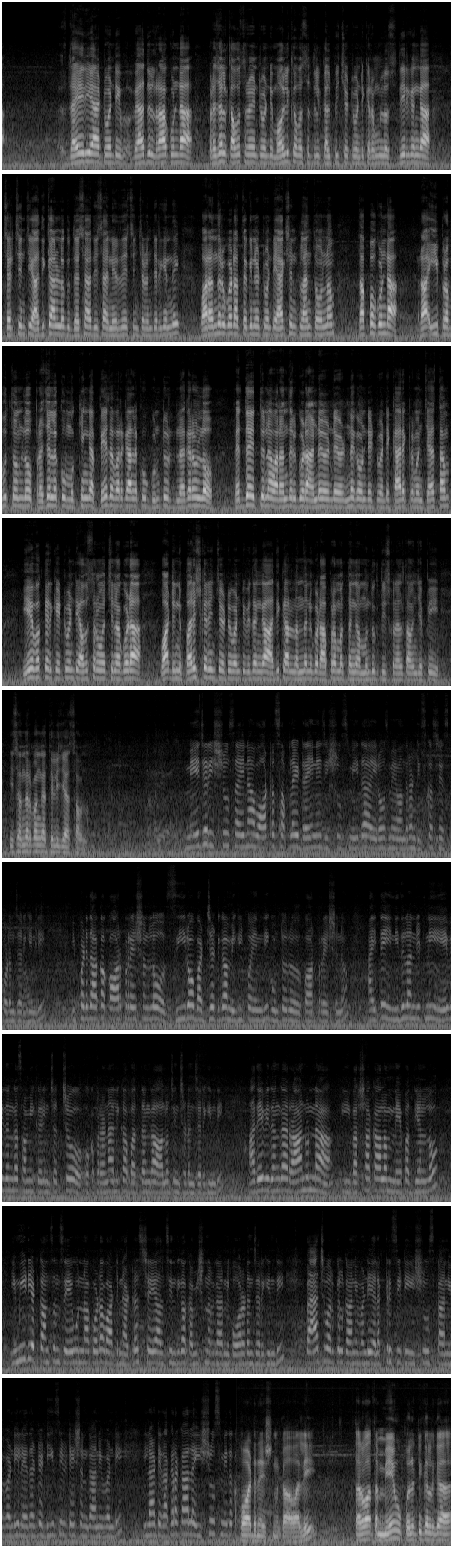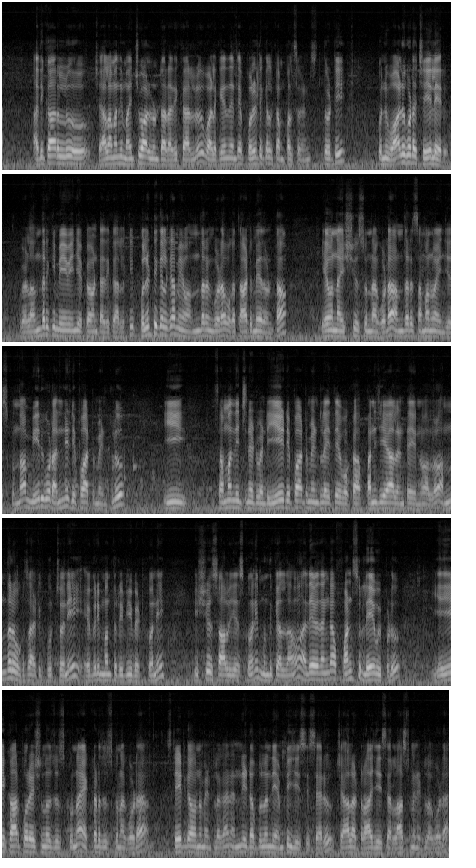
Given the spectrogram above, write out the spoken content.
డైరియా అటువంటి వ్యాధులు రాకుండా ప్రజలకు అవసరమైనటువంటి మౌలిక వసతులు కల్పించేటువంటి క్రమంలో సుదీర్ఘంగా చర్చించి అధికారులకు దశా దిశ నిర్దేశించడం జరిగింది. వారందరూ కూడా తగినటువంటి యాక్షన్ ప్లాన్తో ఉన్నాం. తప్పకుండా రా ఈ ప్రభుత్వంలో ప్రజలకు ముఖ్యంగా పేద వర్గాలకు గుంటూరు నగరంలో పెద్ద ఎత్తున వారందరికీ కూడా అండగా ఉండే అండగా ఉండేటువంటి కార్యక్రమం చేస్తాం. ఏ ఒక్కరికి ఎటువంటి అవసరం వచ్చినా కూడా వాటిని పరిష్కరించేటువంటి విధంగా అధికారులందరినీ కూడా అప్రమత్తంగా ముందుకు తీసుకుని వెళ్తామని చెప్పి ఈ సందర్భంగా తెలియజేస్తా ఉన్నాం. మేజర్ ఇష్యూస్ అయిన వాటర్ సప్లై డ్రైనేజ్ ఇష్యూస్ మీద ఈరోజు మేమందరం డిస్కస్ చేసుకోవడం జరిగింది. ఇప్పటిదాకా కార్పొరేషన్లో జీరో బడ్జెట్గా మిగిలిపోయింది గుంటూరు కార్పొరేషన్. అయితే ఈ నిధులన్నింటినీ ఏ విధంగా సమీకరించవచ్చో ఒక ప్రణాళికాబద్ధంగా ఆలోచించడం జరిగింది. అదేవిధంగా రానున్న ఈ వర్షాకాలం నేపథ్యంలో ఇమీడియట్ కన్సర్న్స్ ఏ ఉన్నా కూడా వాటిని అడ్రస్ చేయాల్సిందిగా కమిషనర్ గారిని కోరడం జరిగింది. ప్యాచ్ వర్కులు కానివ్వండి ఎలక్ట్రిసిటీ ఇష్యూస్ కానివ్వండి లేదంటే డీసిల్టేషన్ కానివ్వండి ఇలాంటి రకరకాల ఇష్యూస్ మీద కోఆర్డినేషన్ కావాలి. తర్వాత మేము పొలిటికల్గా అధికారులు చాలామంది మంచి వాళ్ళు ఉంటారు అధికారులు. వాళ్ళకి ఏంటంటే పొలిటికల్ కంపల్సరీస్ తోటి కొన్ని వాళ్ళు కూడా చేయలేరు. వీళ్ళందరికీ మేమేం చెప్పామంటే అధికారులకి పొలిటికల్గా మేము అందరం కూడా ఒక తాటి మీద ఉంటాం. ఏమన్నా ఇష్యూస్ ఉన్నా కూడా అందరూ సమన్వయం చేసుకుందాం. మీరు కూడా అన్ని డిపార్ట్మెంట్లు ఈ సంబంధించినటువంటి ఏ డిపార్ట్మెంట్లో అయితే ఒక పని చేయాలంటే ఇన్వాల్వ్ అందరూ ఒకసారి కూర్చొని ఎవ్రీ మంత్ రివ్యూ పెట్టుకొని ఇష్యూస్ సాల్వ్ చేసుకొని ముందుకెళ్దాము. అదేవిధంగా ఫండ్స్ లేవు ఇప్పుడు. ఏ ఏ కార్పొరేషన్లో చూసుకున్నా ఎక్కడ చూసుకున్నా కూడా స్టేట్ గవర్నమెంట్లో కానీ అన్ని డబ్బులన్నీ ఎంటీ చేసేసారు. చాలా డ్రా చేశారు లాస్ట్ మినిట్లో కూడా.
